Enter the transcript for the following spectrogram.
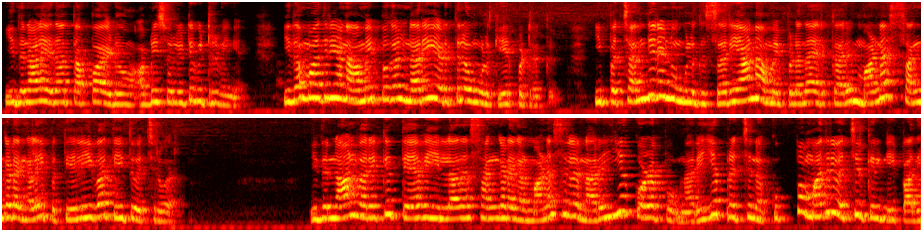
இதனால் ஏதாவது தப்பாயிடும் அப்படி சொல்லிட்டு விட்டுருவீங்க. இதை மாதிரியான அமைப்புகள் நிறைய இடத்துல உங்களுக்கு ஏற்பட்டிருக்கு. இப்போ சந்திரன் உங்களுக்கு சரியான அமைப்பில் தான் இருக்கார். மன சங்கடங்களை இப்போ தெளிவாக தீர்த்து வச்சிருவார். இது நாள் வரைக்கும் தேவையில்லாத சங்கடங்கள் மனசில் நிறைய குழப்பம் நிறைய பிரச்சனை குப்பை மாதிரி வச்சுருக்கிறீங்க. இப்போ அது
